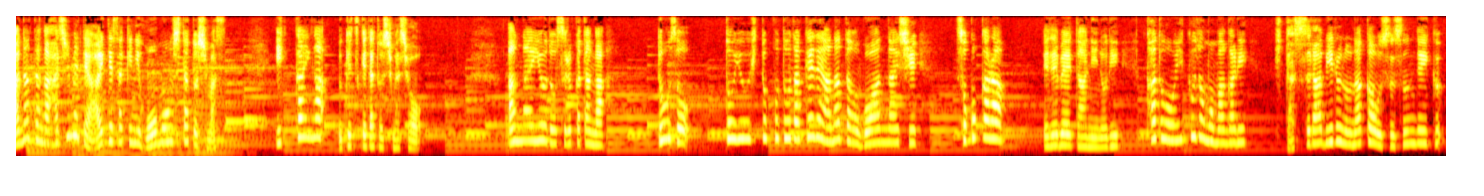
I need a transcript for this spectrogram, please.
あなたが初めて相手先に訪問したとします。1階が受付だとしましょう。案内誘導する方が「どうぞ」という一言だけであなたをご案内しそこからエレベーターに乗り角を幾度も曲がりひたすらビルの中を進んでいく。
